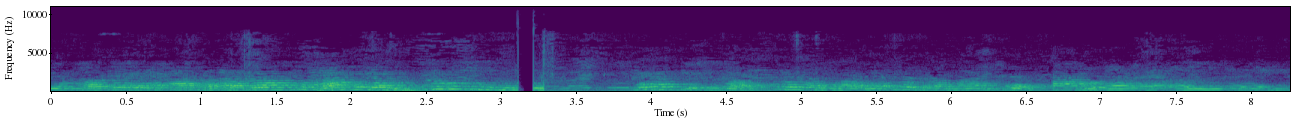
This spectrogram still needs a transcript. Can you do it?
รียมพร้อมได้เลยนะคะสำหรับรางวัลนักเรียนผู้มีได้รับเกียรติบัตรเพื่อรางวัลและเงินรางวัลหกป้าหมดแล้วนะคะในเจ้าหน้าที่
